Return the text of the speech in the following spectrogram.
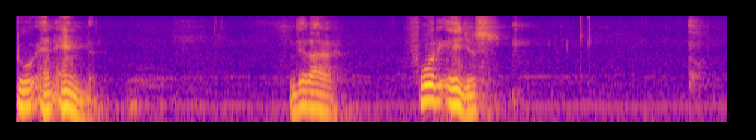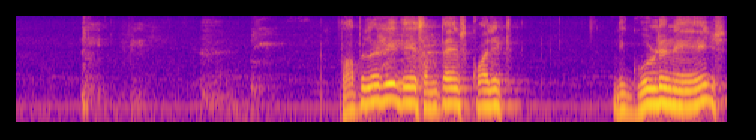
to an end. There are four ages. Popularly, they sometimes call it the golden age,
